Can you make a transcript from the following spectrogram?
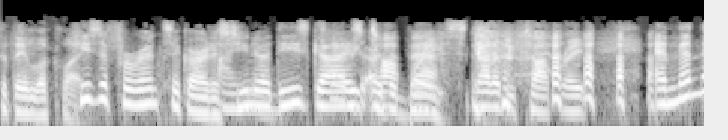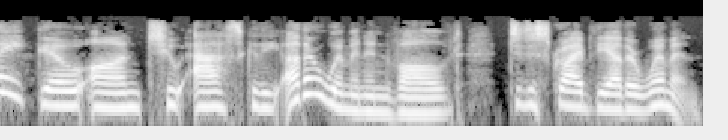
that they look like. He's a forensic artist. I you know, these guys are the best. Gotta be top rate. and then they go on to ask the other women involved to describe the other women.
